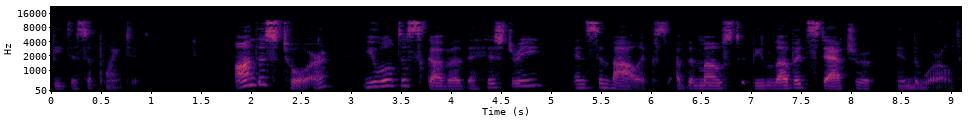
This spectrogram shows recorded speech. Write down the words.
be disappointed. On this tour, you will discover the history and symbolics of the most beloved statue in the world,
